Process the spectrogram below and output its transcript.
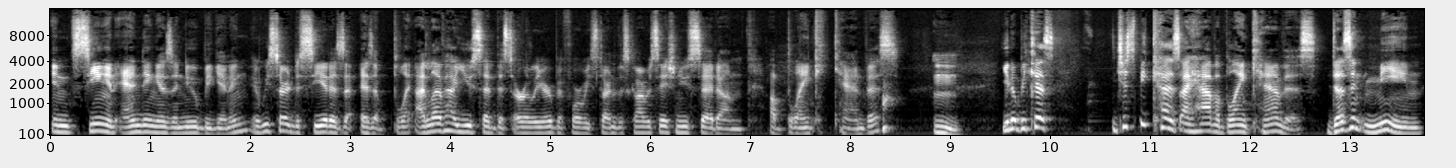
in seeing an ending as a new beginning, if we started to see it as a as a blank, I love how you said this earlier before we started this conversation. You said um, a blank canvas. You know, because just because I have a blank canvas doesn't mean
